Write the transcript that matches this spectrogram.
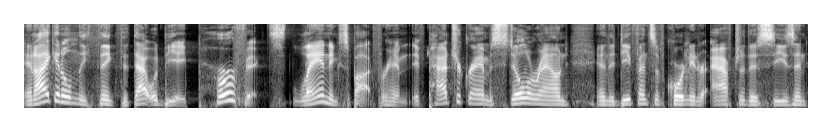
and I can only think that that would be a perfect landing spot for him if Patrick Graham is still around and the defensive coordinator after this season.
